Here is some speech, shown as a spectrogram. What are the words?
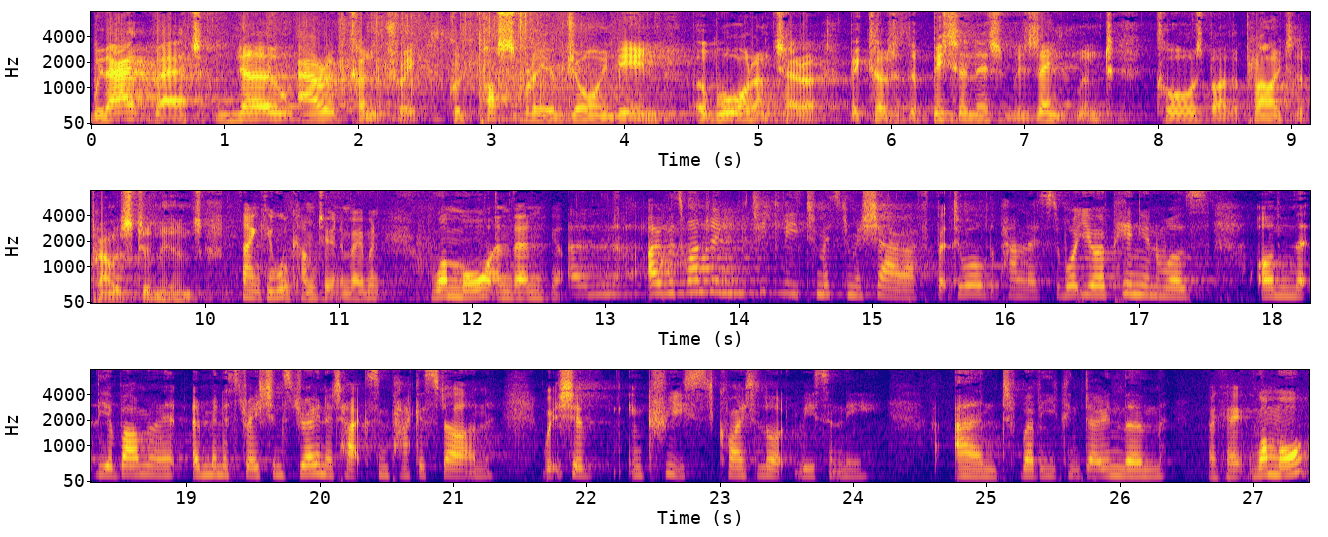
Without that, no Arab country could possibly have joined in a war on terror because of the bitterness and resentment caused by the plight of the Palestinians. Thank you. We'll come to it in a moment. One more and then. Yeah. Um, I was wondering, particularly to Mr. Musharraf, but to all the panelists, what your opinion was on the Obama administration's drone attacks in Pakistan, which have increased quite a lot recently, and whether you condone them. Okay, one more.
